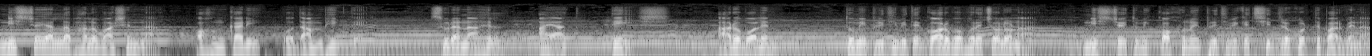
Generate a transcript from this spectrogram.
নিশ্চয় আল্লাহ ভালোবাসেন না অহংকারী ও দাম্ভিকদের। সুরা নাহেল, আয়াত তেইশ। আরও বলেন, তুমি পৃথিবীতে গর্ব ভরে চলো না, নিশ্চয় তুমি কখনোই পৃথিবীকে ছিদ্র করতে পারবে না,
